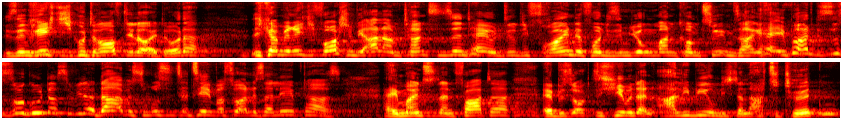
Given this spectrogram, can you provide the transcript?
Die sind richtig gut drauf, die Leute, oder? Ich kann mir richtig vorstellen, wie alle am Tanzen sind. Hey, und die Freunde von diesem jungen Mann kommen zu ihm und sagen: Hey, Mann, es ist so gut, dass du wieder da bist. Du musst uns erzählen, was du alles erlebt hast. Hey, meinst du, dein Vater, er besorgt sich hiermit ein Alibi, um dich danach zu töten?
